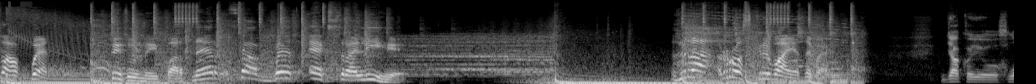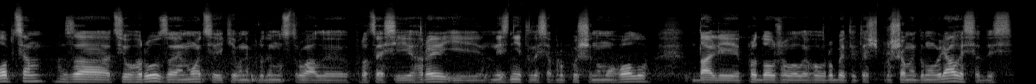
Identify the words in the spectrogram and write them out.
Фавбет. Титульний партнер Фавбет Екстра Ліги. Гра розкриває тебе. Дякую хлопцям за цю гру, за емоції, які вони продемонстрували в процесі ігри і не знітилися пропущеному голу. Далі продовжували робити те, про що ми домовлялися. Десь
